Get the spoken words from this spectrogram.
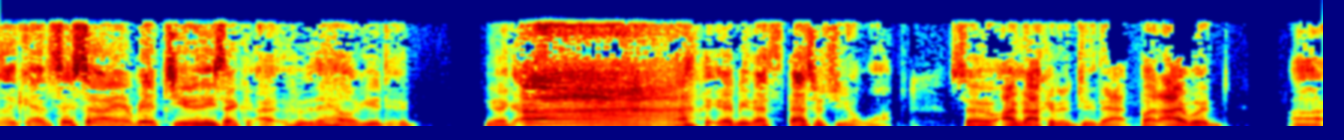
like, I'm so sorry I ripped you. And he's like, uh, who the hell are you, dude? You're like, ah, I mean, that's, that's what you don't want. So I'm not going to do that, but I would, uh,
